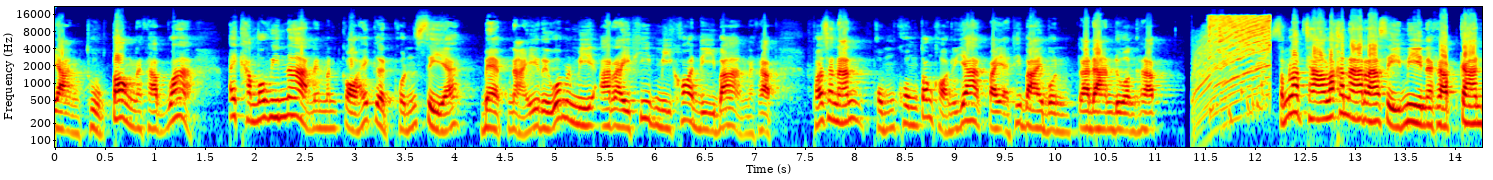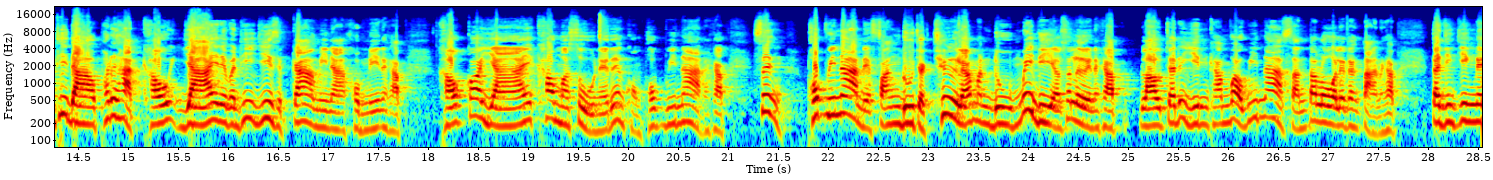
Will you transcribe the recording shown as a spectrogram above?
อย่างถูกต้องนะครับว่าไอ้คำว่าวินาศเนี่ยมันก่อให้เกิดผลเสียแบบไหน หรือว่ามันมีอะไรที่มีข้อดีบ้างนะครับ เพราะฉะนั้นผมคงต้องขออนุญาตไปอธิบายบนกระดานดวงครับำหรับชาวลัคนาราศีมีนนะครับการที่ดาวพฤหัสเขาย้ายในวันที่ 29 มีนาคมนี้นะครับเขาก็ย้ายเข้ามาสู่ในเรื่องของภพวินาศนะครับ ซึ่งภพวินาศเนี่ยฟังดูจากชื่อแล้วมันดูไม่ดีเอาซะเลยนะครับ เราจะได้ยินคำว่าวินาศสันตโลอะไรต่างๆนะครับ แต่จริงๆ ใน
